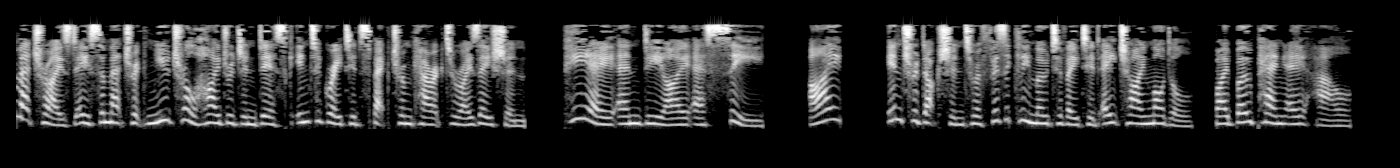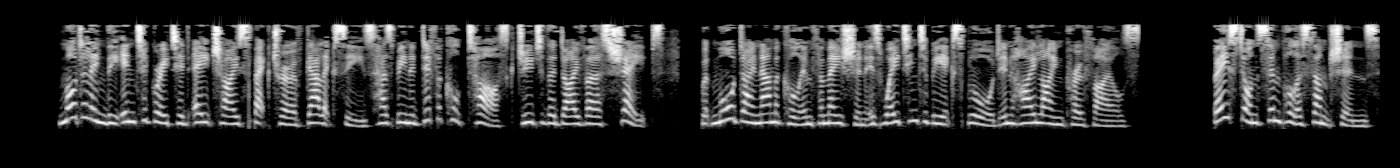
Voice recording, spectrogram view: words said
Parametrized Asymmetric Neutral Hydrogen Disk Integrated Spectrum Characterization. PANDISC. I. Introduction to a Physically Motivated HI Model, by Bo Peng et al. Modeling the integrated HI spectra of galaxies has been a difficult task due to the diverse shapes, but more dynamical information is waiting to be explored in high-line profiles. Based on simple assumptions,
